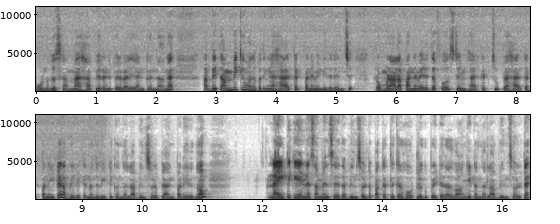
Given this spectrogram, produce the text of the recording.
போனதும் செம்ம ஹாப்பியாக ரெண்டு பேரும் விளையாண்டுருந்தாங்க இருந்தாங்க. அப்படியே தம்பிக்கும் வந்து பார்த்திங்கன்னா ஹேர் கட் பண்ண வேண்டியது இருந்துச்சு. ரொம்ப நாளாக பண்ண வேண்டியது ஃபர்ஸ்ட் டைம் ஹேர் கட் சூப்பராக ஹேர் கட் பண்ணிவிட்டு அப்படியே ரிட்டன் வந்து வீட்டுக்கு வந்துடலாம் அப்படின்னு சொல்லி பிளான் பண்ணியிருந்தோம். நைட்டுக்கு என்ன சமையல் செய்யுது அப்படின்னு சொல்லிட்டு பக்கத்தில் இருக்கிற ஹோட்டலுக்கு போயிட்டு ஏதாவது வாங்கிட்டு வந்துடலாம் அப்படின்னு சொல்லிட்டு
